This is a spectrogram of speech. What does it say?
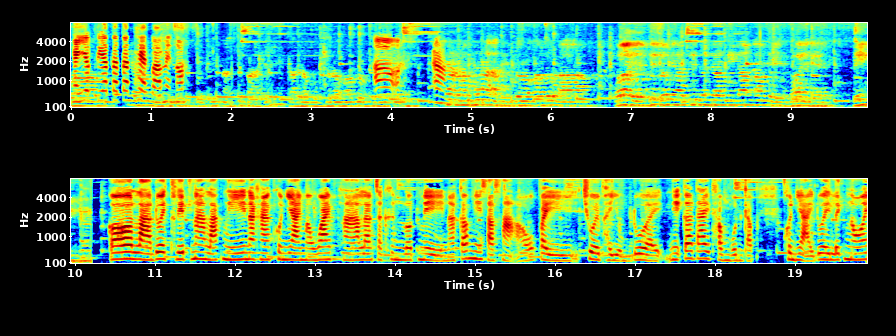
ไงยกเตี้ยตะตะแทดว่าแม่นเนาะเอาอะก็ ก็ลาด้วยคลิปน่ารักนี้นะคะ คุณยายมาไหว้พระแล้วจะขึ้นรถเมย์นะก็มีสาวๆไปช่วยพยุงด้วย นี่ก็ได้ทำบุญกับคุณยายด้วยเล็กน้อย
